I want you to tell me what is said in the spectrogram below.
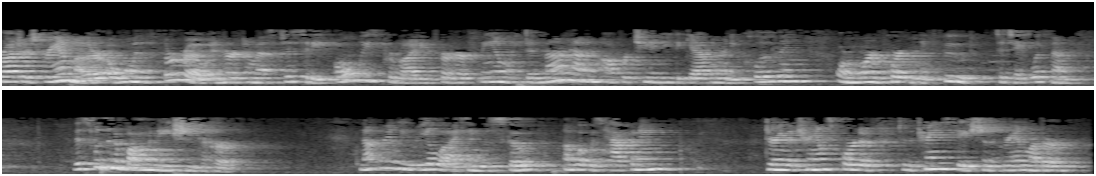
Rodger's grandmother, a woman thorough in her domesticity, always providing for her family, did not have an opportunity to gather any clothing or, more importantly, food to take with them. This was an abomination to her. Not really realizing the scope of what was happening, during the transport of, to the train station, the grandmother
